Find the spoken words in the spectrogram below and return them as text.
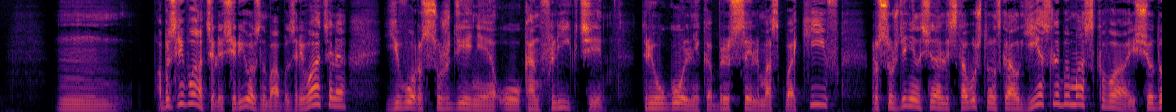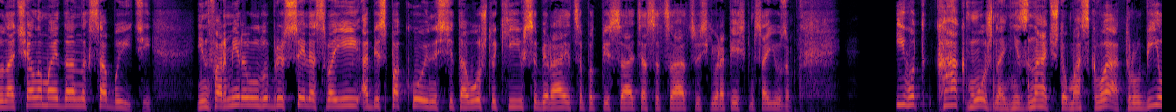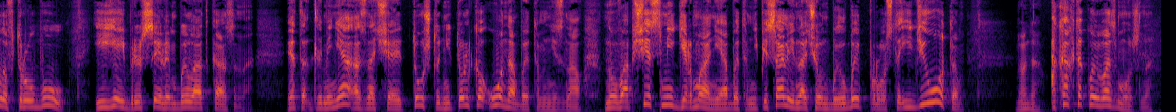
обозревателя, серьезного обозревателя, его рассуждения о конфликте треугольника Брюссель-Москва-Киев – рассуждения начинались с того, что он сказал, если бы Москва еще до начала майданных событий информировал бы Брюссель о своей обеспокоенности того, что Киев собирается подписать ассоциацию с Европейским Союзом. И вот как можно не знать, что Москва трубила в трубу, и ей Брюсселем было отказано? Это для меня означает то, что не только он об этом не знал, но вообще СМИ Германии об этом не писали, иначе он был бы просто идиотом. Ну да. А как такое возможно?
